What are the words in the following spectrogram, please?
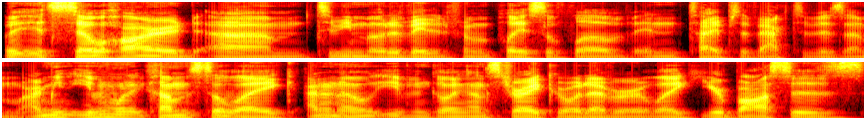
But it's so hard um, to be motivated from a place of love in types of activism. I mean, even when it comes to like, I don't know, even going on strike or whatever, like your boss is,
